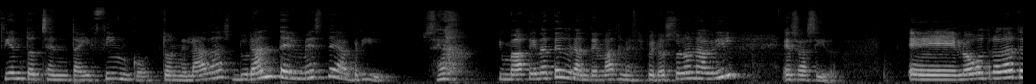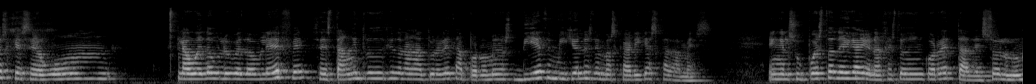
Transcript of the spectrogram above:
185 toneladas durante el mes de abril. O sea, imagínate durante más meses, pero solo en abril eso ha sido. Eh, luego otro dato es que según la WWF se están introduciendo en la naturaleza por lo menos 10 millones de mascarillas cada mes. En el supuesto de que hay una gestión incorrecta de solo el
